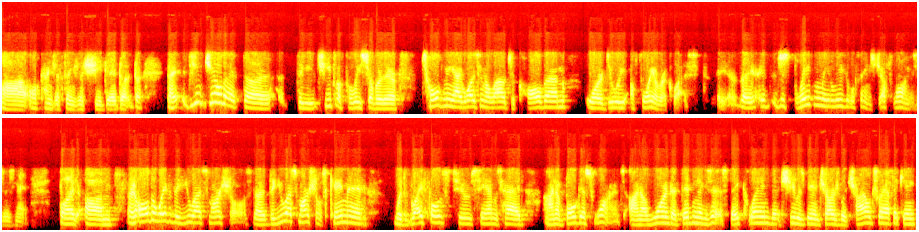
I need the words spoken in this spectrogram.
Uh, all kinds of things that she did. The, the, the, do, you, do you know that the the chief of police over there told me I wasn't allowed to call them or do a FOIA request. They, they, just blatantly illegal things. Jeff Long is his name. But um, and all the way to the U.S. Marshals. The the U.S. Marshals came in with rifles to Sam's head on a bogus warrant, on a warrant that didn't exist. They claimed that she was being charged with child trafficking,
